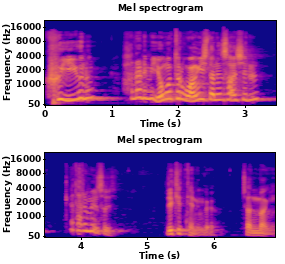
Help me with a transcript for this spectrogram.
그 이유는 하나님이 영원토록 왕이시다는 사실을 깨달으면서 이렇게 되는 거예요. 전망이.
